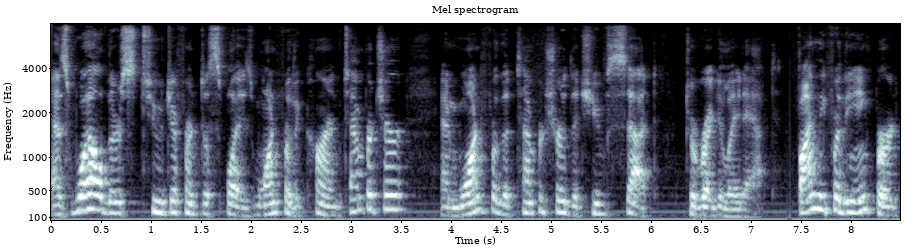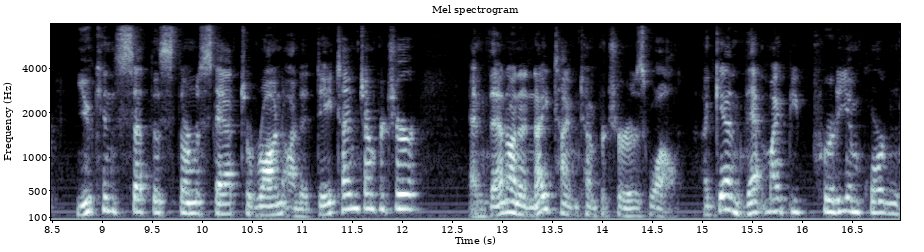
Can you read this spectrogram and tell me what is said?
As well, there's two different displays, one for the current temperature and one for the temperature that you've set to regulate at. Finally, for the Inkbird, you can set this thermostat to run on a daytime temperature and then on a nighttime temperature as well. Again, that might be pretty important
